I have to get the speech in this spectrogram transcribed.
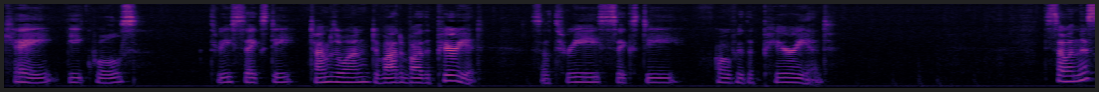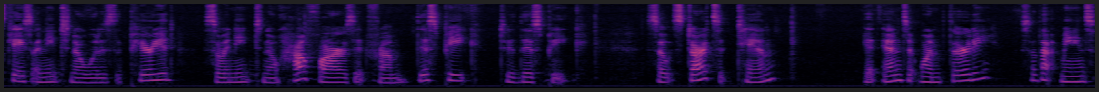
k equals 360 times 1 divided by the period. So 360 over the period. So in this case, I need to know what is the period. So I need to know how far is it from this peak to this peak. So it starts at 10, it ends at 130, so that means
